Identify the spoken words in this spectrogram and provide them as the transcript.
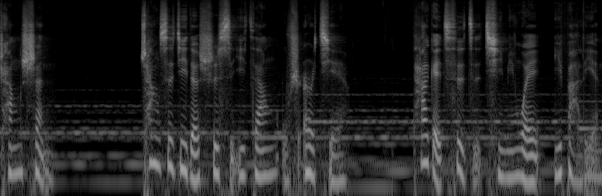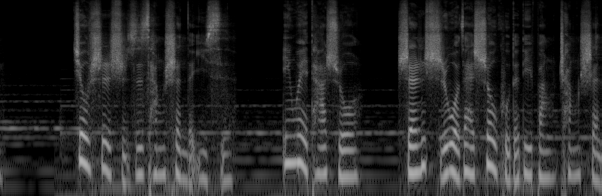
昌盛。创世纪的四十一章五十二节，他给次子起名为以法莲，就是使之昌盛的意思，因为他说：“神使我在受苦的地方昌盛。”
